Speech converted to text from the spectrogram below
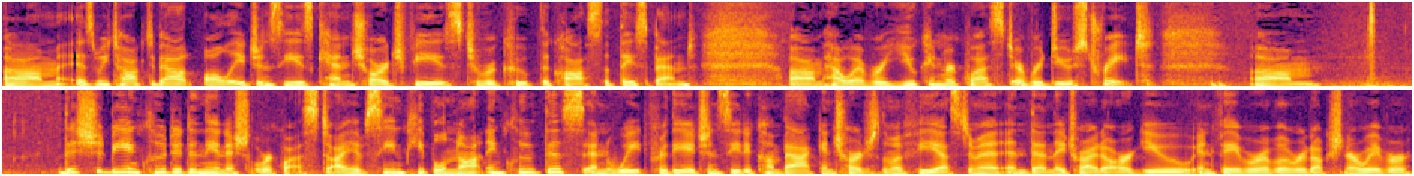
Um, as we talked about, all agencies can charge fees to recoup the costs that they spend. Um, however, you can request a reduced rate. Um, this should be included in the initial request. I have seen people not include this and wait for the agency to come back and charge them a fee estimate, and then they try to argue in favor of a reduction or waiver.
